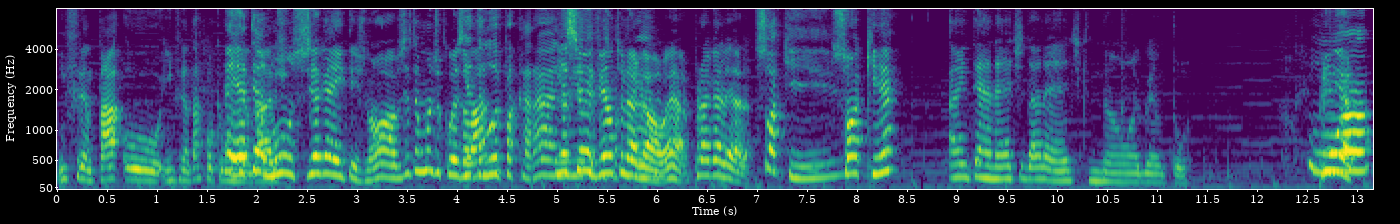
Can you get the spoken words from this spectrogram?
enfrentar o. enfrentar Pokémon É, ia ter anúncios, ia ganhar itens novos, ia ter um monte de coisa Ia ter lá. louro pra caralho. Ia ser um ter evento legal, é, pra galera. Só que. Só que a internet da Niantic não aguentou. Primeiro, Uá,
